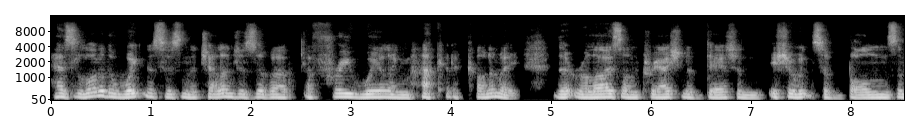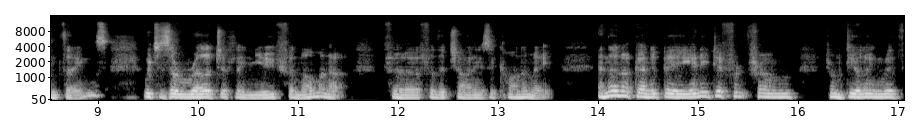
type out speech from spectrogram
has a lot of the weaknesses and the challenges of a, a freewheeling market economy that relies on creation of debt and issuance of bonds and things, which is a relatively new phenomena for, for the Chinese economy. And they're not going to be any different from, from dealing with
